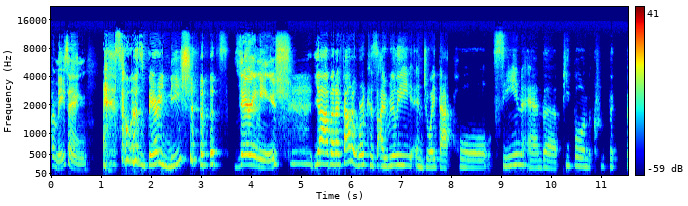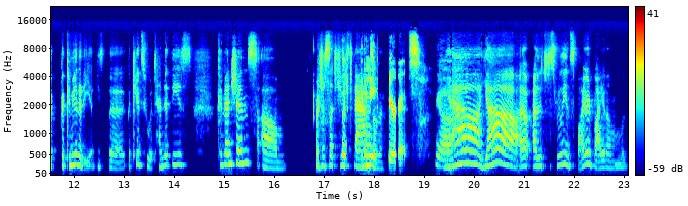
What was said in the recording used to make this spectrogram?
Amazing. so it was very niche. very niche. Yeah, but I found it worked because I really enjoyed that whole scene and the people and the the, the, the community, the the kids who attended these conventions. Um, are just such huge such fans unique of spirits. Yeah. Yeah, yeah. I, I, was just really inspired by them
